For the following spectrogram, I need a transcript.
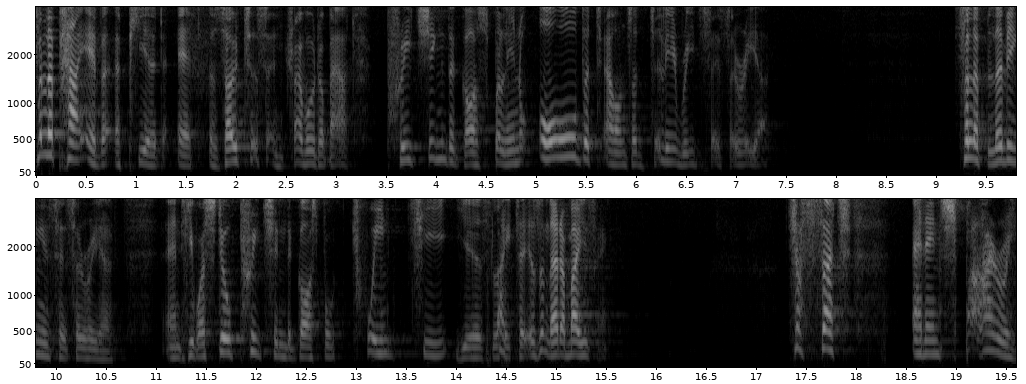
Philip, however, appeared at Azotus and traveled about, preaching the gospel in all the towns until he reached Caesarea. Philip living in Caesarea, and he was still preaching the gospel 20 years later. Isn't that amazing? Just such an inspiring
